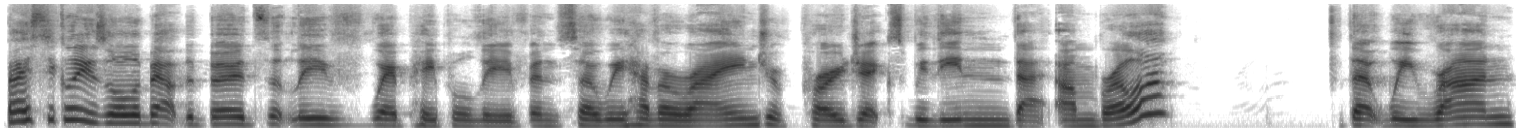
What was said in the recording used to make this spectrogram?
basically is all about the birds that live where people live. And so we have a range of projects within that umbrella that we run.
